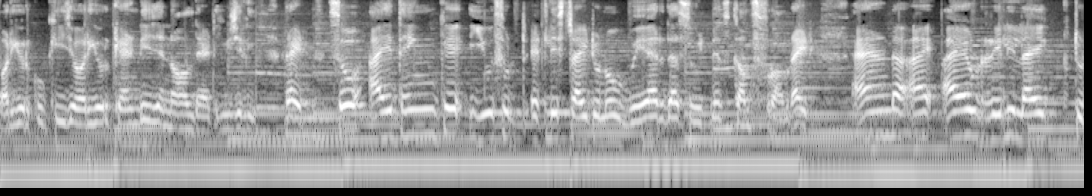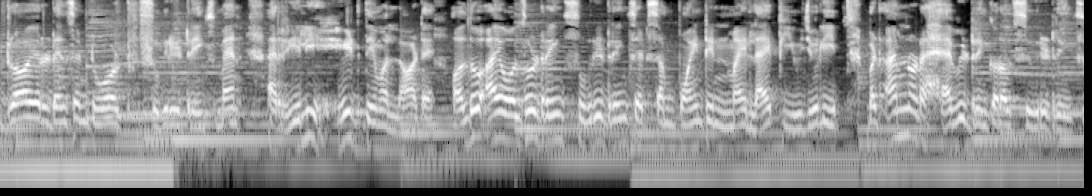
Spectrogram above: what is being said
or your cookies or your candies and all that usually. Right so i think you should at least try to know where the sweetness comes from right? And i i would really like to draw your attention toward sugary drinks man. I really hate them a lot. Although i also drink sugary drinks at some point in my life usually but i'm not a heavy drinker of sugary drinks.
